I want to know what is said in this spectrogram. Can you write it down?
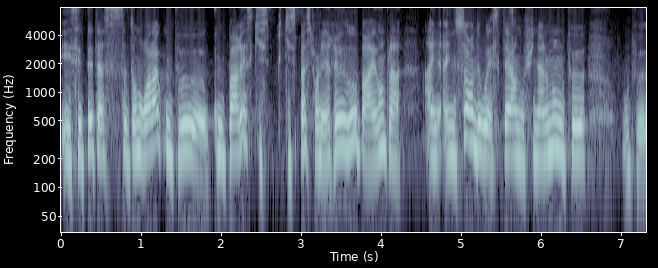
Et c'est peut-être à cet endroit-là qu'on peut comparer ce qui, qui se passe sur les réseaux, par exemple, à une sorte de western où finalement on peut. On peut,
